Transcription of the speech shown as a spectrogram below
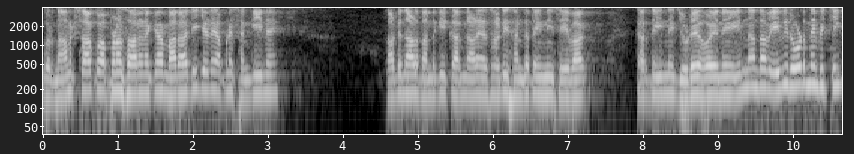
ਗੁਰੂ ਨਾਨਕ ਸਾਹਿਬ ਕੋ ਆਪਣਾ ਸਾਰਿਆਂ ਨੇ ਕਿਹਾ, ਮਹਾਰਾਜ ਜੀ, ਜਿਹੜੇ ਆਪਣੇ ਸੰਗੀ ਨੇ ਸਾਡੇ ਨਾਲ ਬੰਦਗੀ ਕਰਨ ਵਾਲੇ ਆ, ਸਾਡੀ ਸੰਗਤ ਇੰਨੀ ਸੇਵਾ ਕਰਦੇ ਇੰਨੇ ਜੁੜੇ ਹੋਏ ਨੇ ਇਹਨਾਂ ਦਾ ਇਹ ਵੀ ਰੋਡ ਨੇ ਵਿੱਚ ਹੀ।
